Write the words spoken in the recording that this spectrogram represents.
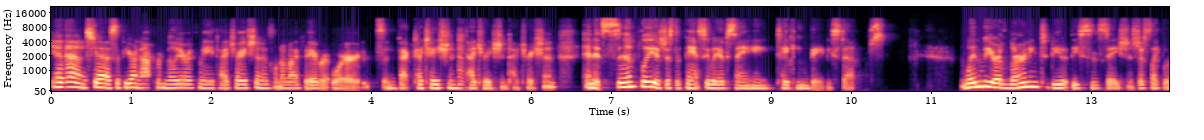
Yes, yes. If you're not familiar with me, titration is one of my favorite words. In fact, titration, titration, titration. And it simply is just a fancy way of saying taking baby steps when we are learning to be with these sensations, just like we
